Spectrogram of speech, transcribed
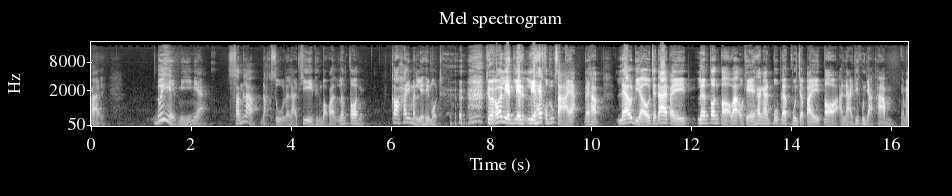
ไป ด้วยเหตุนี้เนี่ยสำหรับหลักสูตรหลาย ๆ ที่ถึงบอกว่าเริ่มต้น ก็ให้มันเรียนให้หมด คือหมายความว่าเรียนเรียนเรียนให้ครบทุกสายอะนะครับ แล้วเดี๋ยวจะได้ไปเริ่มต้นต่อว่าโอเค ถ้างั้นปุ๊บแล้วคุณจะไปต่ออันไหนที่คุณอยากทำใช่ไหม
